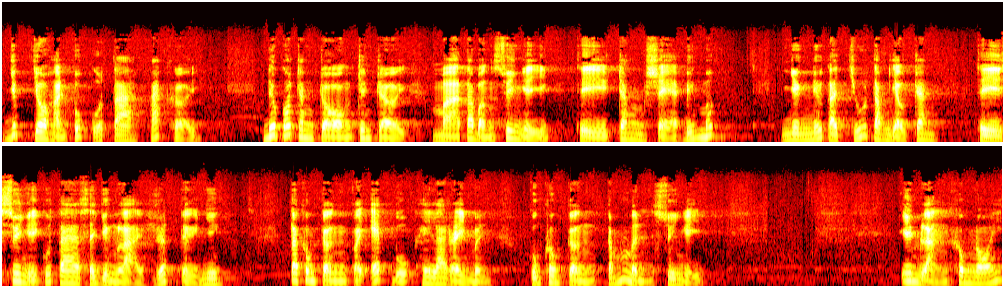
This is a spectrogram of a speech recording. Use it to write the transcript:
giúp cho hạnh phúc của ta phát khởi. Nếu có trăng tròn trên trời mà ta bận suy nghĩ thì trăng sẽ biến mất. Nhưng nếu ta chú tâm vào trăng thì suy nghĩ của ta sẽ dừng lại rất tự nhiên. Ta không cần phải ép buộc hay la rầy mình, cũng không cần cấm mình suy nghĩ. Im lặng không nói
